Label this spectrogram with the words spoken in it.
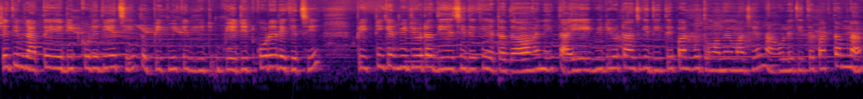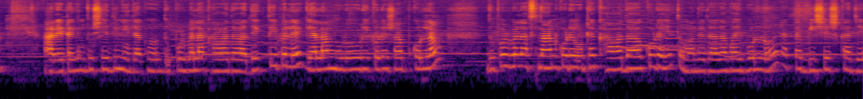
সেদিন রাতে এডিট করে দিয়েছি, তো পিকনিকের এডিট করে রেখেছি। পিকনিকের ভিডিওটা দিয়েছি দেখে এটা দেওয়া হয়নি, তাই এই ভিডিওটা আজকে দিতে পারব তোমাদের মাঝে, না হলে দিতে পারতাম না। আর এটা কিন্তু সেদিনই, দেখো, দুপুরবেলা খাওয়া দাওয়া দেখতেই পেলে, গেলাম হুড়োহুড়ি করে সব করলাম। দুপুরবেলা স্নান করে উঠে খাওয়া দাওয়া করে তোমাদের দাদাভাই বলল, একটা বিশেষ কাজে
